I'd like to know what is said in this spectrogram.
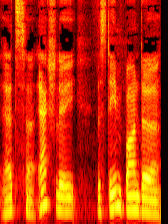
that's uh, actually the steam bun. Uh,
